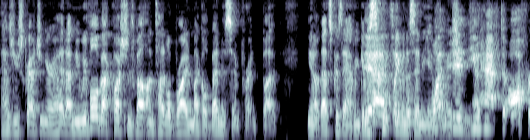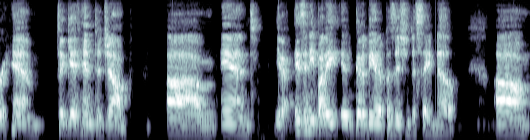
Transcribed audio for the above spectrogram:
has you scratching your head i mean we've all got questions about untitled brian michael bendis imprint but you know that's because they haven't given, yeah, us, given like, us any what information what did yet. you have to offer him to get him to jump um, and you know is anybody going to be in a position to say no um,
